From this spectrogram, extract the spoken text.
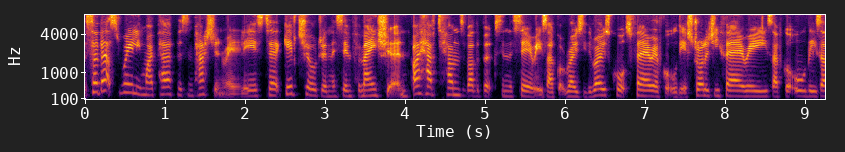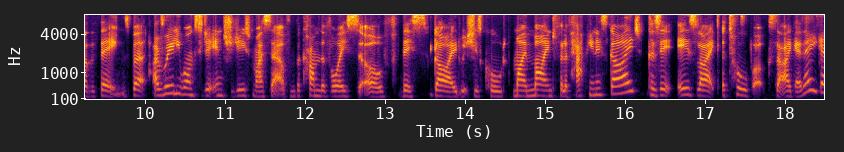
So that's really my purpose and passion, really, is to give children this information. I have tons of other books in the series. I've got Rosie the Rose Quartz Fairy, I've got all the astrology fairies, I've got all these other things. But I really wanted to introduce myself and become the voice of this guide, which is called My Mindful of Happiness Guide, because it is like a toolbox that I go, there you go.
